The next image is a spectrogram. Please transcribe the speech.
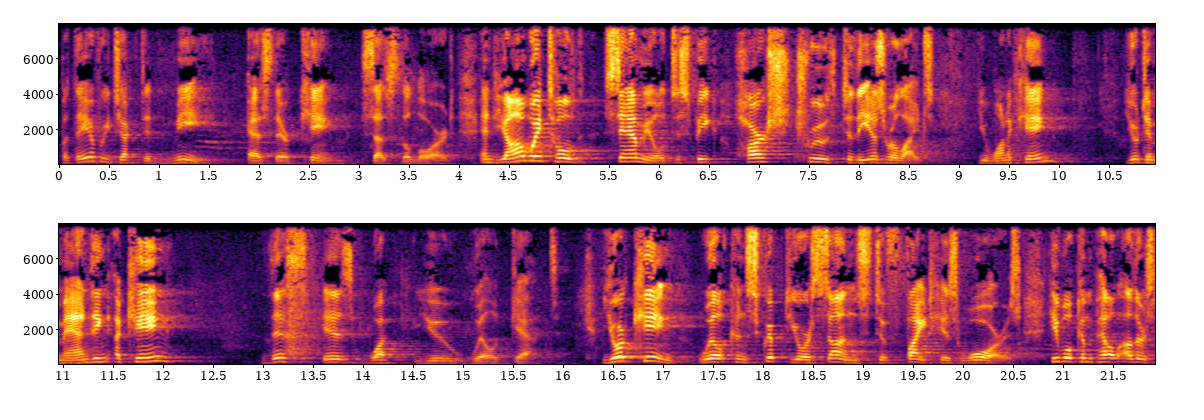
but they have rejected me as their king, says the Lord. And Yahweh told Samuel to speak harsh truth to the Israelites. You want a king? You're demanding a king? This is what you will get. Your king will conscript your sons to fight his wars. He will compel others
